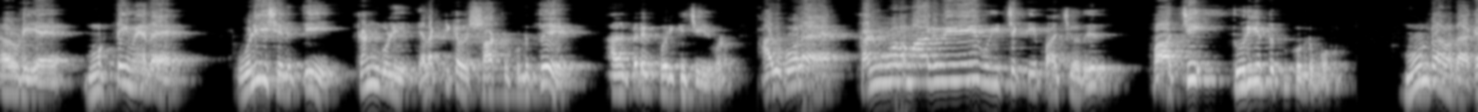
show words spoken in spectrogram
அவருடைய முட்டை மேல ஒளி செலுத்தி கண்குழி எலக்ட்ரிக்கல் ஷாக்கு கொடுத்து அதன் பிறகு பொறிக்கை செய்துவிடும் அதுபோல கண் மூலமாகவே உயிர் சக்தியை பாய்ச்சுவது பாய்ச்சி துரியத்துக்கு கொண்டு போகும். மூன்றாவதாக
